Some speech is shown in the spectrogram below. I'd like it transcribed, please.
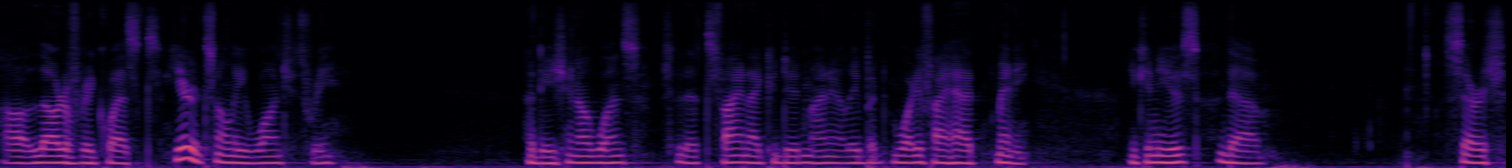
a lot of requests. Here it's only one, two, three additional ones. So that's fine. I could do it manually. But what if I had many? You can use the search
